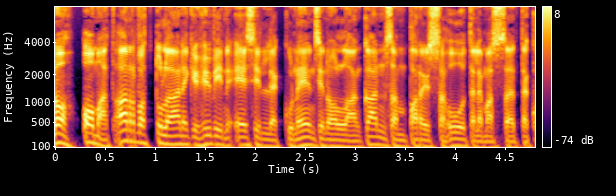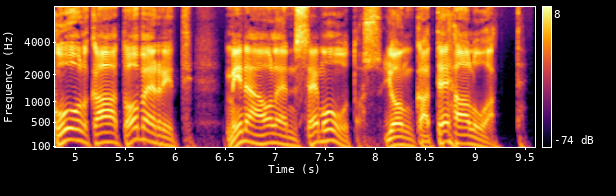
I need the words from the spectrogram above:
No, omat arvot tulee ainakin hyvin esille, kun ensin ollaan kansan parissa huutelemassa, että kuulkaa toverit, minä olen se muutos, jonka te haluatte.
